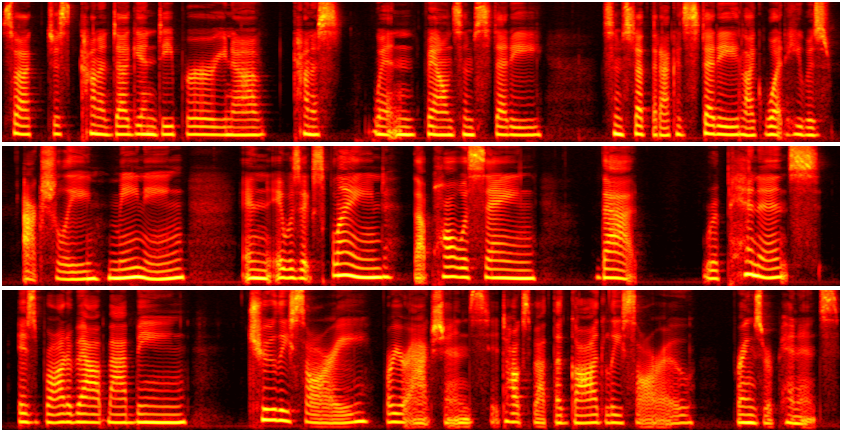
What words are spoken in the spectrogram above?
so I just kind of dug in deeper, you know, I kind of went and found some study some stuff that I could study, like what he was actually meaning. And it was explained that Paul was saying that repentance is brought about by being truly sorry for your actions. It talks about the godly sorrow brings repentance.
